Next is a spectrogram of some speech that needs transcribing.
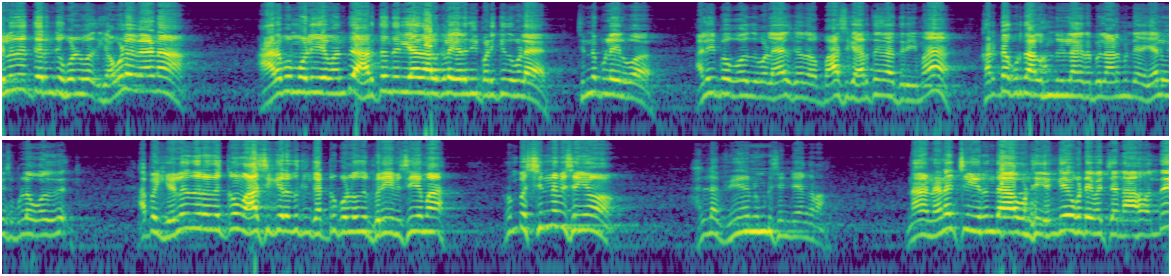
எழுத தெரிஞ்சு கொள்வது எவ்வளோ வேணாம். அரபு மொழியை வந்து அர்த்தம் தெரியாத ஆட்களை எழுதி படிக்குது போல. சின்ன பிள்ளைகள் போ அலிப்ப ஓதுது போல. அதுக்கு பாஷைக்கு அர்த்தம் ஏதாவது தெரியுமா? கரெக்டாக கொடுத்தா அல்ஹம்துலில்லாஹி ரபில் ஆலமின். ஏழு வயசு பிள்ளை ஓதுது. அப்போ எழுதுறதுக்கும் வாசிக்கிறதுக்கும் கற்றுக்கொள்வது பெரிய விஷயமா? ரொம்ப சின்ன விஷயம். அல்ல வேணும்னு செஞ்சேங்கிறான். நான் நினச்சி இருந்தா உன்னை எங்கேயோ கொண்டே வச்ச நான் வந்து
